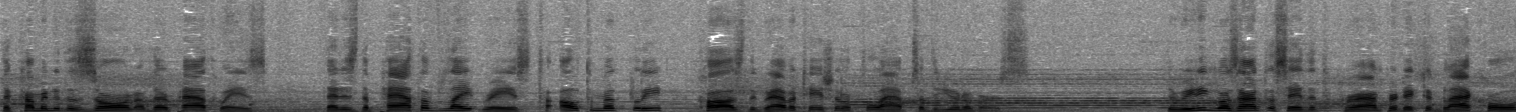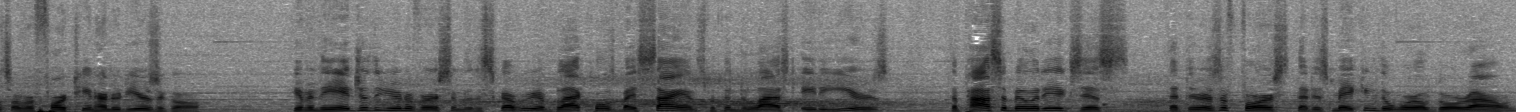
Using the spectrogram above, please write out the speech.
that come into the zone of their pathways that is the path of light rays to ultimately cause the gravitational collapse of the universe. The reading goes on to say that the Quran predicted black holes over 1400 years ago. Given the age of the universe and the discovery of black holes by science within the last 80 years, the possibility exists that there is a force that is making the world go round.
